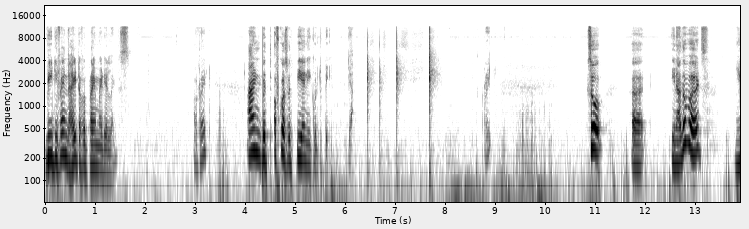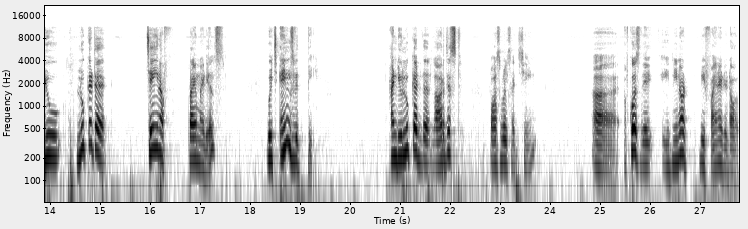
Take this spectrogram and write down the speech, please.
We define the height of a prime ideal like this. Alright? And with of course with Pn equal to P. Yeah. Right. So uh, in other words you look at a chain of prime ideals which ends with P. And you look at the largest possible such chain uh, of course they it need not be finite at all.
